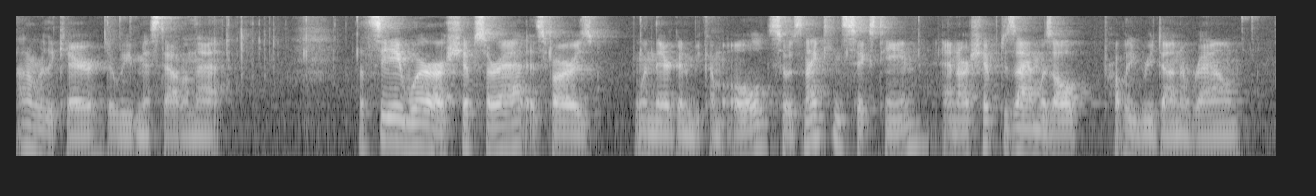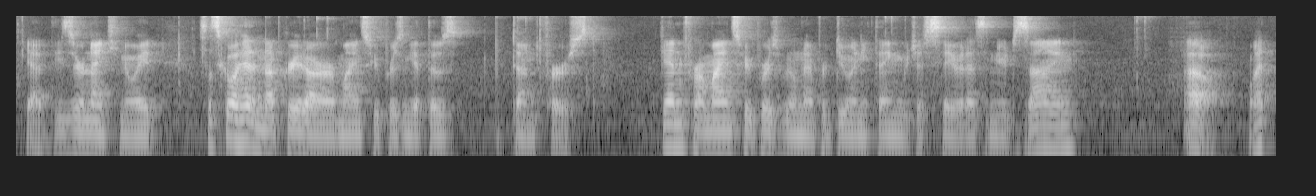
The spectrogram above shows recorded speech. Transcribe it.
I don't really care that we missed out on that. Let's see where our ships are at as far as when they're going to become old. So it's 1916, and our ship design was all probably redone around, yeah, these are 1908. So let's go ahead and upgrade our minesweepers and get those done first. Again, for our minesweepers, we don't ever do anything. We just save it as a new design. Oh, what?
